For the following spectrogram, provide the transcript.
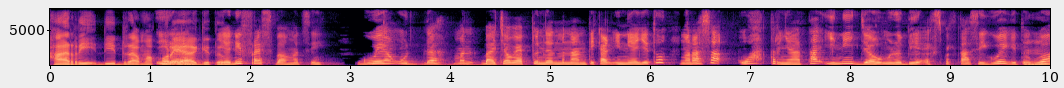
hari di drama Korea Iya, gitu Iya, ini fresh banget sih. Gue yang udah baca webtoon dan menantikan ini aja tuh ngerasa, wah ternyata ini jauh melebihi ekspektasi gue gitu. Hmm. Gue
